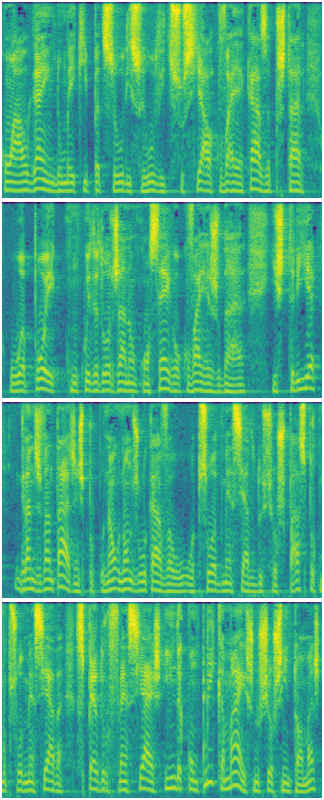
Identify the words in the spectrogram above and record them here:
com alguém de uma equipa de saúde e saúde e de social que vai a casa prestar o apoio que um cuidador já não consegue ou que vai ajudar, isto teria grandes vantagens, porque não, não deslocava a pessoa demenciada do seu espaço, porque uma pessoa demenciada, se perde referenciais, ainda complica mais nos seus sintomas,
